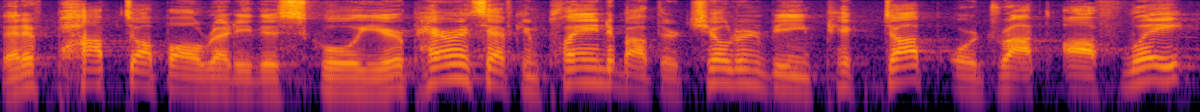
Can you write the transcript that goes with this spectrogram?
that have popped up already this school year. Parents have complained about their children being picked up or dropped off late.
